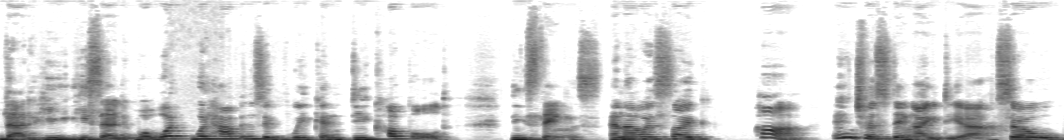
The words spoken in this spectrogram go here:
that he he said well what what happens if we can decouple these things? And i was like huh interesting idea. So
